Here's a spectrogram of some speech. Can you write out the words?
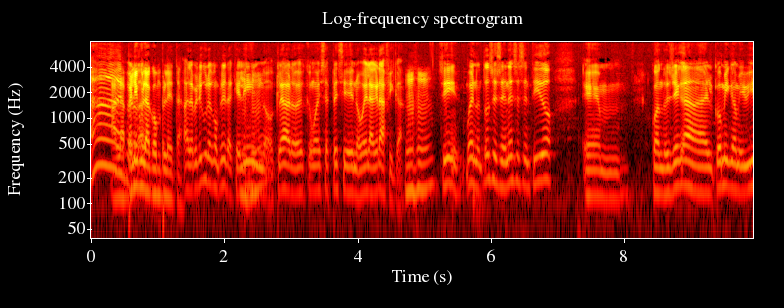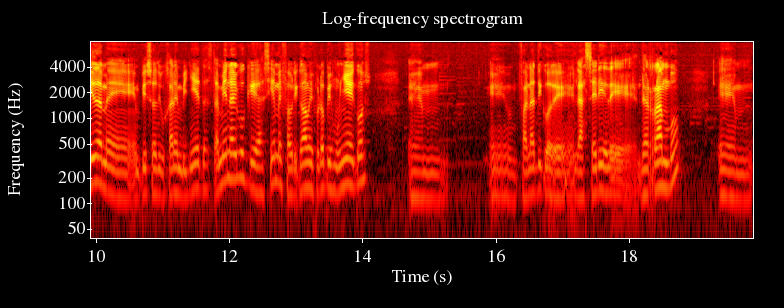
Ah, a la película verdad. completa. A la película completa, qué lindo, claro, es como esa especie de novela gráfica. Sí, bueno, entonces en ese sentido, em, cuando llega el cómic a mi vida, me empiezo a dibujar en viñetas. También algo que hacía, me fabricaba mis propios muñecos. Em, fanático de la serie de, de Rambo. em,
